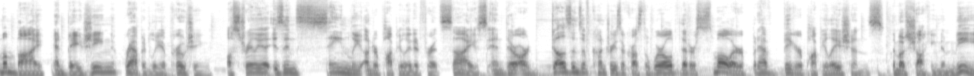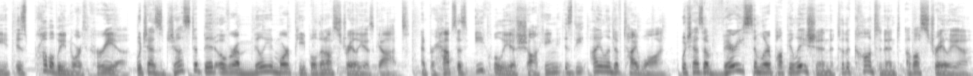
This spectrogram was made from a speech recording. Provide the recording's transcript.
Mumbai, and Beijing rapidly approaching. Australia is insanely underpopulated for its size, and there are dozens of countries across the world that are smaller but have bigger populations. The most shocking to me is probably North Korea, which has just a bit over a million more people than Australia's got. And perhaps as equally as shocking is the island of Taiwan, which has a very similar population to the continent of Australia.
